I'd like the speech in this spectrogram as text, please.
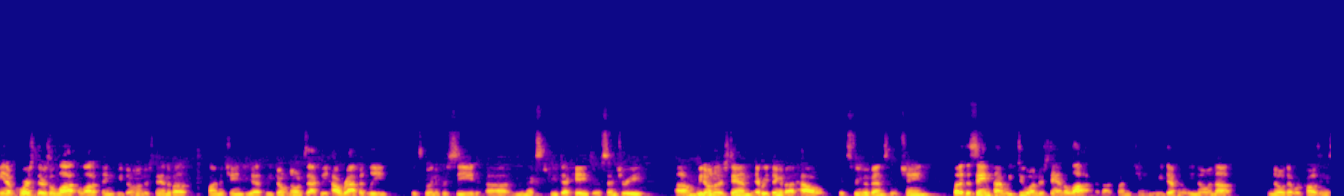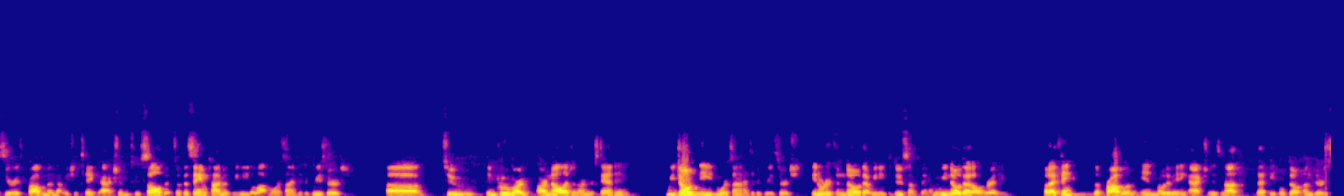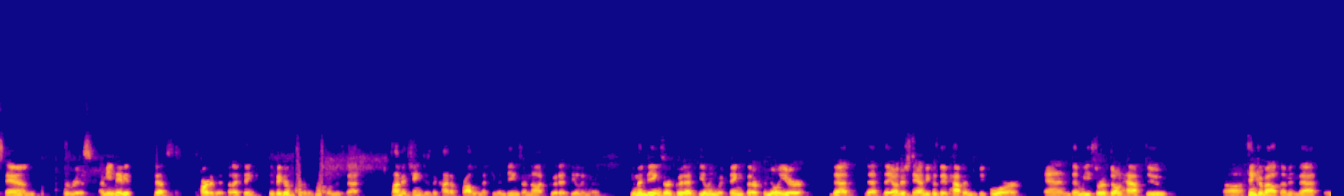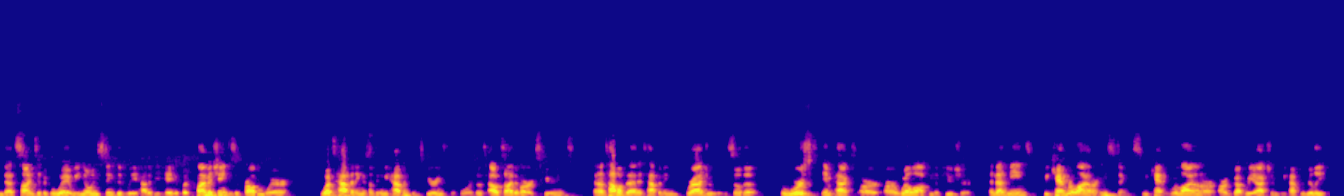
mean, of course, there's a lot, a lot of things we don't understand about climate change yet. We don't know exactly how rapidly it's going to proceed uh, in the next few decades or century. Um, we don't understand everything about how extreme events will change. But at the same time, we do understand a lot about climate change. We definitely know enough to know that we're causing a serious problem and that we should take action to solve it. So at the same time as we need a lot more scientific research uh, to improve our, our knowledge and our understanding, we don't need more scientific research in order to know that we need to do something. I mean, we know that already. But I think the problem in motivating action is not that people don't understand the risk. I mean, maybe that's part of it, but I think the bigger part of the problem is that climate change is the kind of problem that human beings are not good at dealing with. Human beings are good at dealing with things that are familiar, that that they understand because they've happened before, and then we sort of don't have to uh, think about them in that in that scientific way. We know instinctively how to behave. But climate change is a problem where what's happening is something we haven't experienced before. So it's outside of our experience. And on top of that, it's happening gradually. So the, the worst impacts are, are well off in the future. And that means we can't rely on our instincts. We can't rely on our, our gut reactions. We have to really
